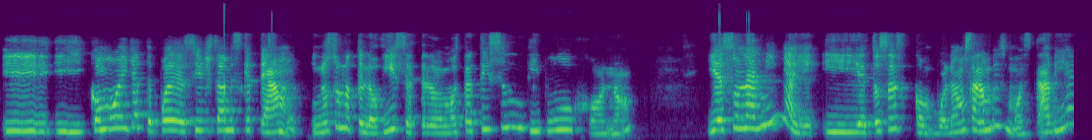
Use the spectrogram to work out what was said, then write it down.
Y, y cómo ella te puede decir, sabes que te amo. Y no solo te lo dice, te lo demuestra, te dice un dibujo, ¿no? Y es una niña y, entonces volvemos a lo mismo, está bien,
